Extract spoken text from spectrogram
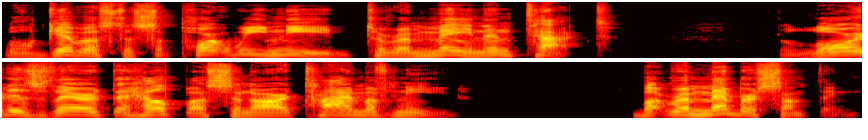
will give us the support we need to remain intact. The Lord is there to help us in our time of need. But remember something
